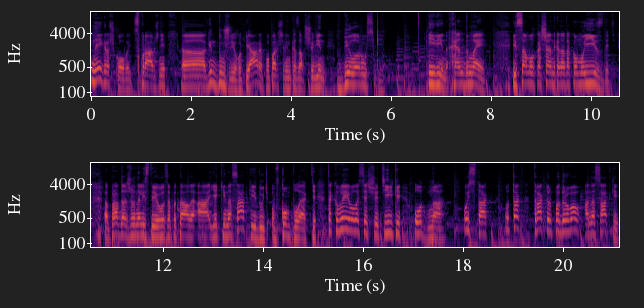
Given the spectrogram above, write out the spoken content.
не іграшковий, справжній. Е, він дуже його піарив. По-перше, він казав, що він білоруський. І він хендмейд. І сам Лукашенко на такому їздить. Е, Правда, журналісти його запитали, а які насадки йдуть в комплекті. Так виявилося, що тільки одна. Ось так. Отак трактор подарував, а насадки.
